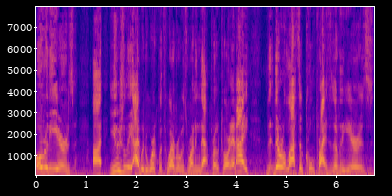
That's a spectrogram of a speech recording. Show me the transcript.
over the years, uh, usually I would work with whoever was running that Pro Tour, and I th- there were lots of cool prizes over the years.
